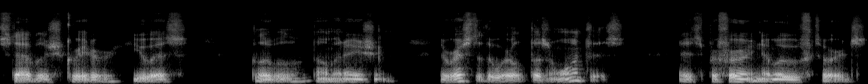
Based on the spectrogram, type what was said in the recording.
establish greater US global domination. The rest of the world doesn't want this. It's preferring a move towards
